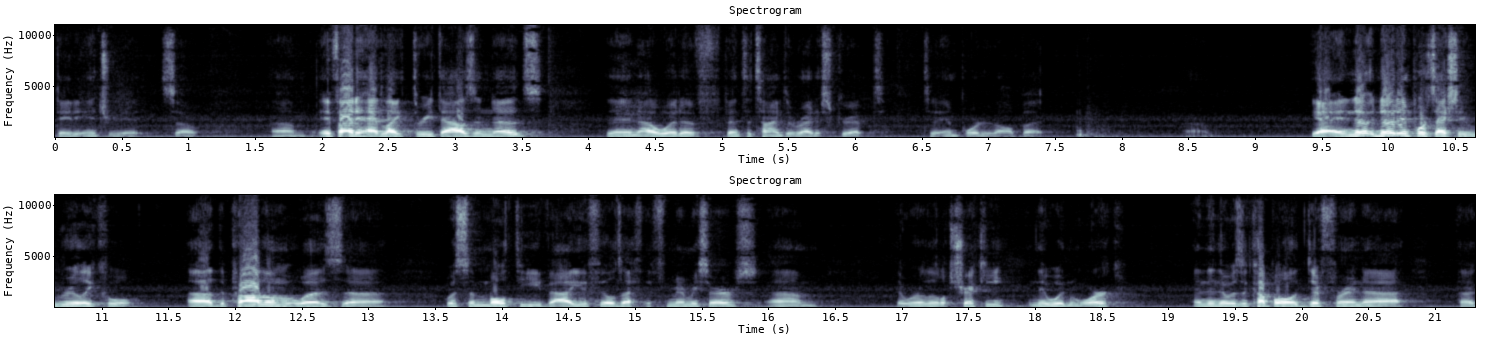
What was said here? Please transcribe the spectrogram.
data entry it. So um, if I'd had like 3,000 nodes, then I would have spent the time to write a script to import it all. But um, yeah, and node, node import's actually really cool. Uh, the problem was uh, with some multi-value fields, if memory serves, um, that were a little tricky and they wouldn't work. And then there was a couple of different uh, uh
